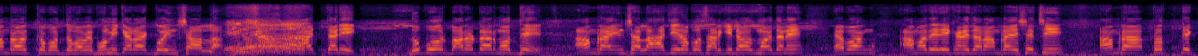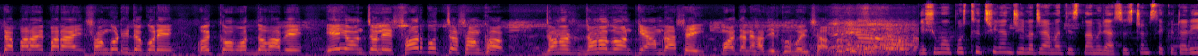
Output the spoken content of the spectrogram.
আমরা ঐক্যবদ্ধভাবে ভূমিকা রাখব ইনশাআল্লাহ। আট তারিখ দুপুর বারোটার মধ্যে আমরা ইনশাআল্লাহ হাজির হব সার্কিট হাউস ময়দানে এবং আমাদের এখানে যারা আমরা এসেছি আমরা প্রত্যেকটা পাড়ায় পাড়ায় সংগঠিত করে ঐক্যবদ্ধভাবে এই অঞ্চলে সর্বোচ্চ সংখ্যক জন জনগণকে আমরা সেই ময়দানে হাজির করব ইনশাআল্লাহ। এ সময় উপস্থিত ছিলেন জেলা জামায়াত ইসলামের অ্যাসিস্ট্যান্ট সেক্রেটারি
